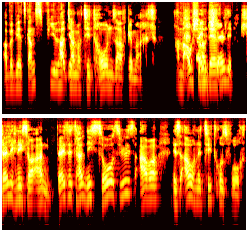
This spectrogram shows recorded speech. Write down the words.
aber wir jetzt ganz viel halt Habt so einfach Zitronensaft gemacht? Haben wir auch schon, der stell stell dich nicht so an. Der ist jetzt halt nicht so süß, aber ist auch 'ne Zitrusfrucht.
